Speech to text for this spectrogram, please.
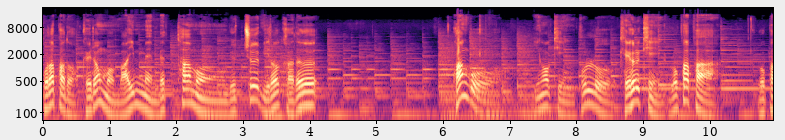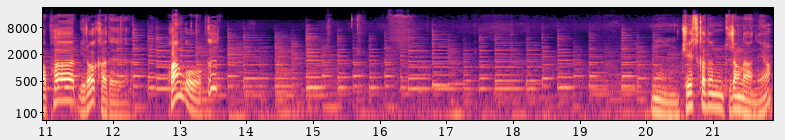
고라파더 괴력몬 마인맨 메타몽 뮤츠 미러 카드. 광고. 잉어킹 블루 게을킹 로파파. 로파파 미러 카드. 광고 끝 음, GX 카드는 두 장 나왔네요.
